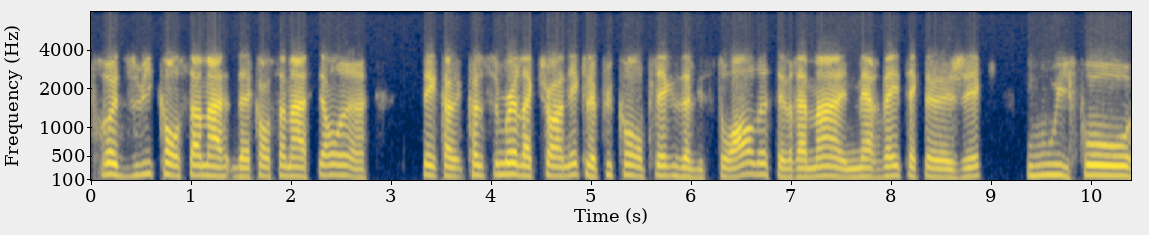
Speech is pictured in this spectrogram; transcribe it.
produit de consommation euh, c'est consumer electronic le plus complexe de l'histoire. C'est vraiment une merveille technologique où il faut,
